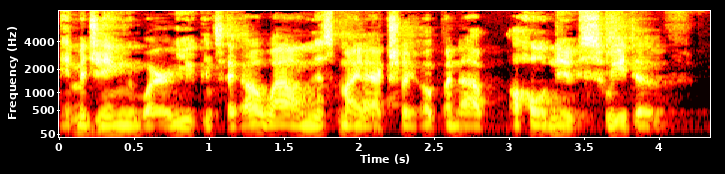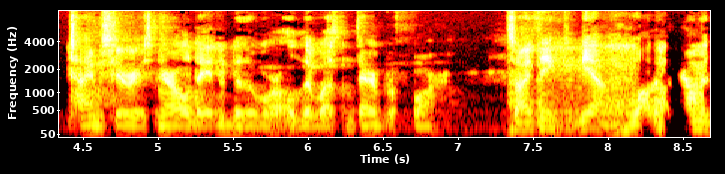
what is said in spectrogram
imaging, where you can say, oh, wow, and this might actually open up a whole new suite of time series neural data to the world that wasn't there before. So I think, yeah, a lot of promise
